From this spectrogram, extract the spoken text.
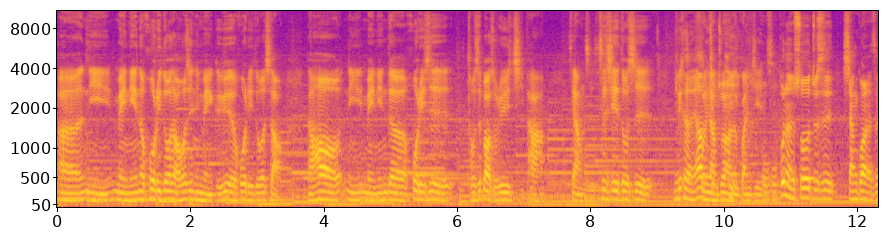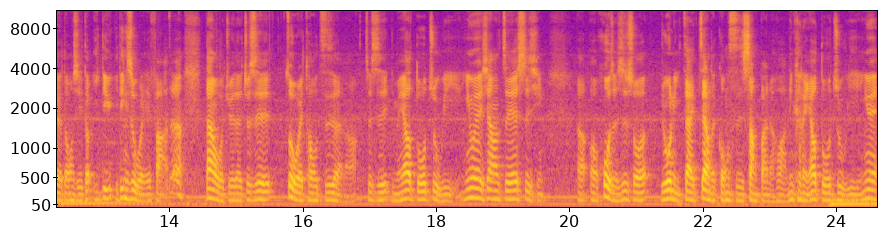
呃，你每年的获利多少，或是你每个月的获利多少，然后你每年的获利是投资报酬率几趴，这样子，这些都是你可能要非常重要的关键。我我不能说就是相关的这些东西都一定一定是违法的，但我觉得就是作为投资人啊，就是你们要多注意，因为像这些事情。呃哦，或者是说，如果你在这样的公司上班的话，你可能要多注意，因为，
